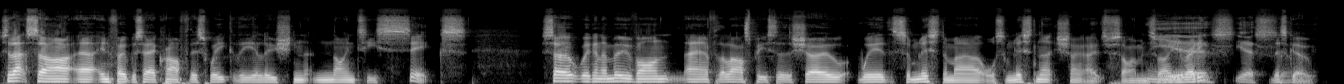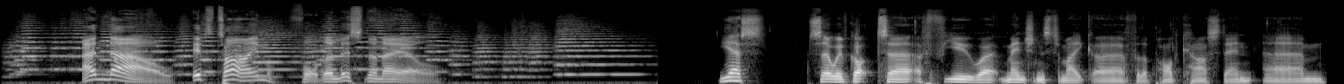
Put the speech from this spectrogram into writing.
So that's our uh, in focus aircraft this week, the Ilyushin 96. So we're going to move on uh, for the last piece of the show with some listener mail or some listener shout outs, Simon. So are you ready? Yes, Yes. Let's uh, go. And now it's time for the listener mail. Yes. So we've got uh, a few uh, mentions to make uh, for the podcast then. Um,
